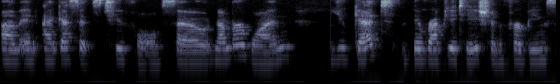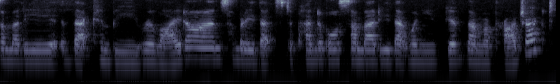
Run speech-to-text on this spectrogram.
Um, and I guess it's twofold. So, number one, you get the reputation for being somebody that can be relied on, somebody that's dependable, somebody that when you give them a project,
